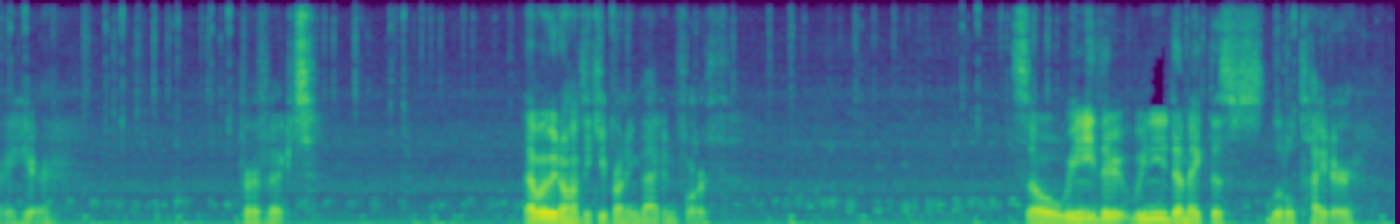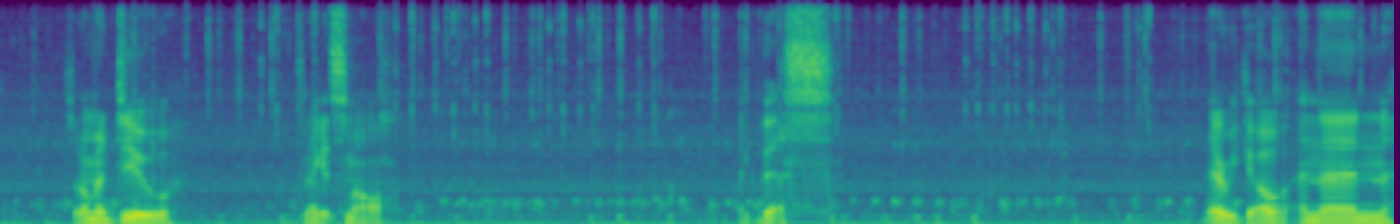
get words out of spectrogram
Right here. Perfect. That way we don't have to keep running back and forth. So we either we need to make this a little tighter. So what I'm gonna do to make it small. Like this. There we go. And then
